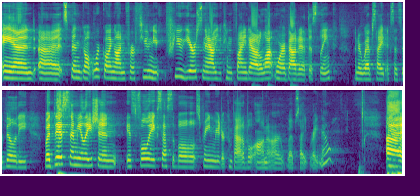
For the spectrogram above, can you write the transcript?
and uh, it's been go work going on for a few, few years now. You can find out a lot more about it at this link on our website, accessibility. But this simulation is fully accessible, screen reader compatible on our website right now. Uh,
